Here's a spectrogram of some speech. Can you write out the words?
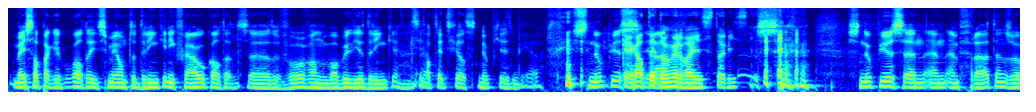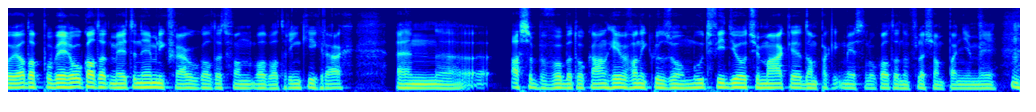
Meestal pak ik ook altijd iets mee om te drinken. Ik vraag ook altijd uh, ervoor van, wat wil je drinken? Ik zie altijd veel snoepjes bij jou. Snoepjes, Ik krijg altijd honger van je stories. snoepjes en, en, en fruit en zo, ja, dat proberen we ook altijd mee te nemen. Ik vraag ook altijd van, wat, wat drink je graag? En uh, als ze bijvoorbeeld ook aangeven van ik wil zo'n moodvideootje maken, dan pak ik meestal ook altijd een fles champagne mee. Mhm.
